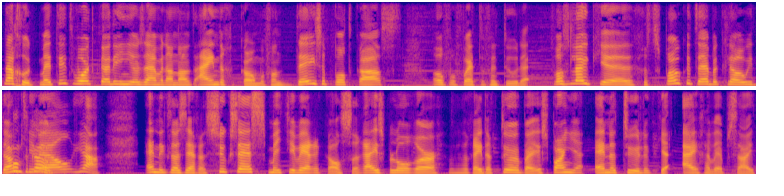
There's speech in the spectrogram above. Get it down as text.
Nou goed, met dit woord Carinho zijn we dan aan het einde gekomen van deze podcast over Fuerteventura. Het was leuk je gesproken te hebben, Chloe. Dank je wel. Ja. En ik zou zeggen, succes met je werk als reisblogger, redacteur bij Spanje en natuurlijk je eigen website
